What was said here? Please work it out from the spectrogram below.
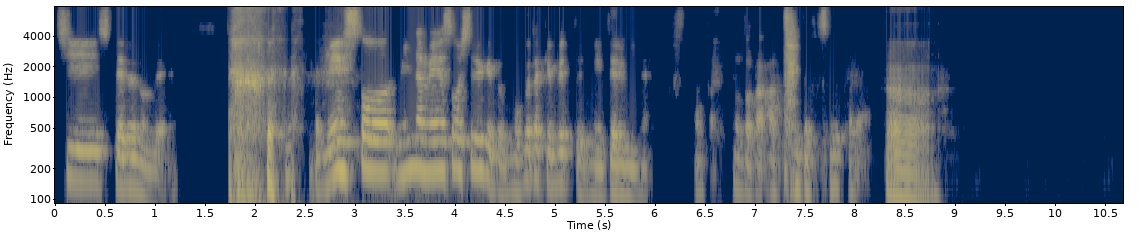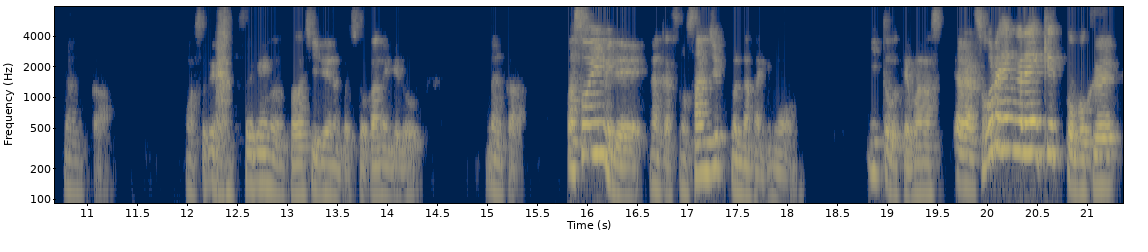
ちしてるので、瞑想、みんな瞑想してるけど、僕だけベッドに寝てるみたいな、なんか、のとかあったりとかするから、あなんか、まあ、それが、それが今の正しい例なのかちょっとわかんないけど、なんか、まあ、そういう意味で、なんかその30分の中にも、糸を手放す。だからそこら辺がね、結構僕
